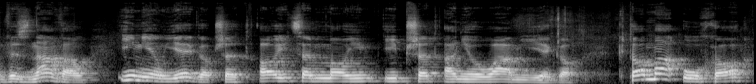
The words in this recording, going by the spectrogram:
wyznawał imię Jego przed Ojcem moim i przed aniołami Jego. Kto ma ucho,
